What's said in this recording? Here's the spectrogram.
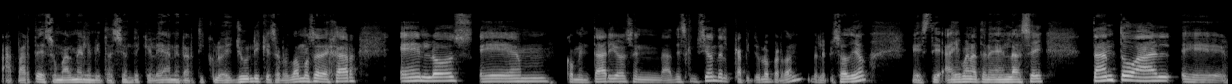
aparte de sumarme a la invitación de que lean el artículo de Julie, que se los vamos a dejar en los em, comentarios, en la descripción del capítulo, perdón, del episodio, este, ahí van a tener enlace tanto al eh,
